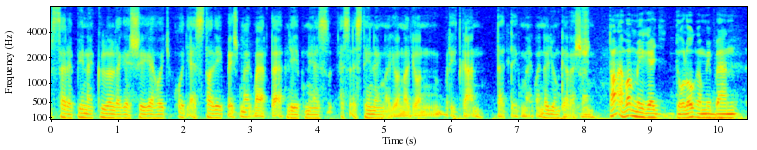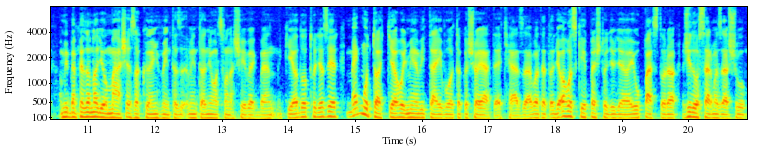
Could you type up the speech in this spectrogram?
szerepének különlegessége, hogy, hogy ezt a lépést megmerte lépni, ez, ez, ez tényleg nagyon-nagyon ritkán tették meg, vagy nagyon kevesen. Talán van még egy dolog, amiben amiben például nagyon más ez a könyv, mint, az, mint a 80-as években kiadott, hogy azért megmutatja, hogy milyen vitái voltak a saját egyházával. Tehát hogy ahhoz képest, hogy ugye a jópásztor a zsidó származású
